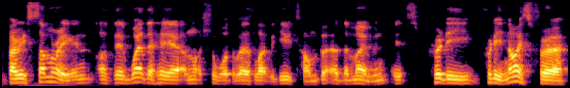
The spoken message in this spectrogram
very summery, and uh, the weather here. I'm not sure what the weather's like with you, Tom, but at the moment, it's pretty pretty nice for a.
